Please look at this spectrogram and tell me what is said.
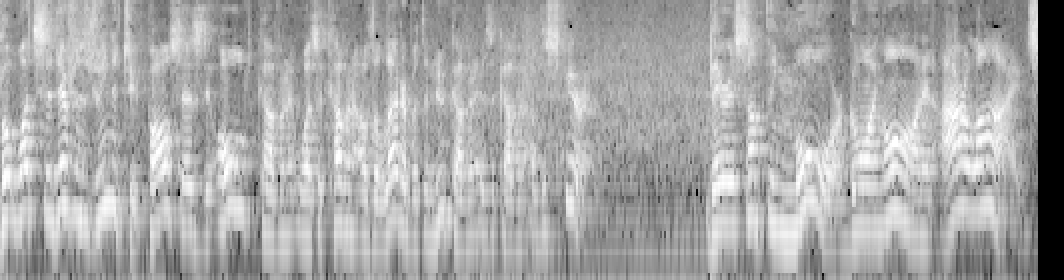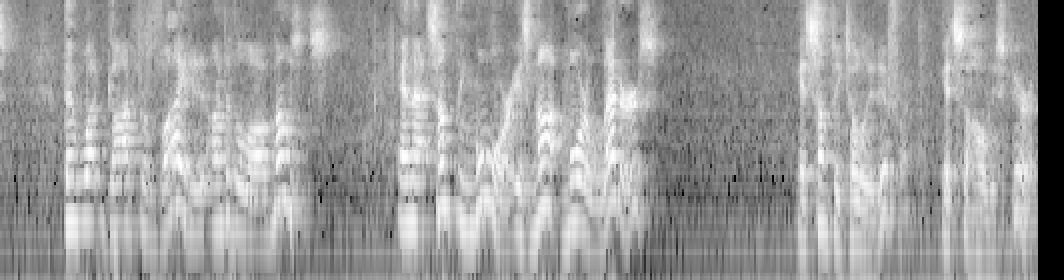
But what's the difference between the two? Paul says the old covenant was a covenant of the letter, but the new covenant is a covenant of the Spirit. There is something more going on in our lives than what God provided under the law of Moses. And that something more is not more letters, it's something totally different. It's the Holy Spirit.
